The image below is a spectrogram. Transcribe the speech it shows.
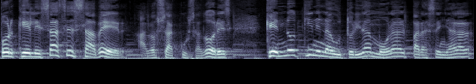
porque les hace saber a los acusadores que no tienen autoridad moral para señalar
